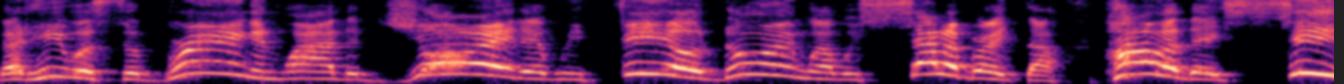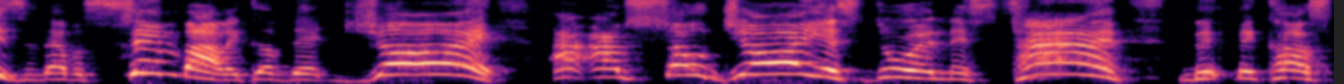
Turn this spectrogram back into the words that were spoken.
that he was to bring, and why the joy that we feel during when we celebrate the holiday season that was symbolic of that joy. I, am so joyous during this time because,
